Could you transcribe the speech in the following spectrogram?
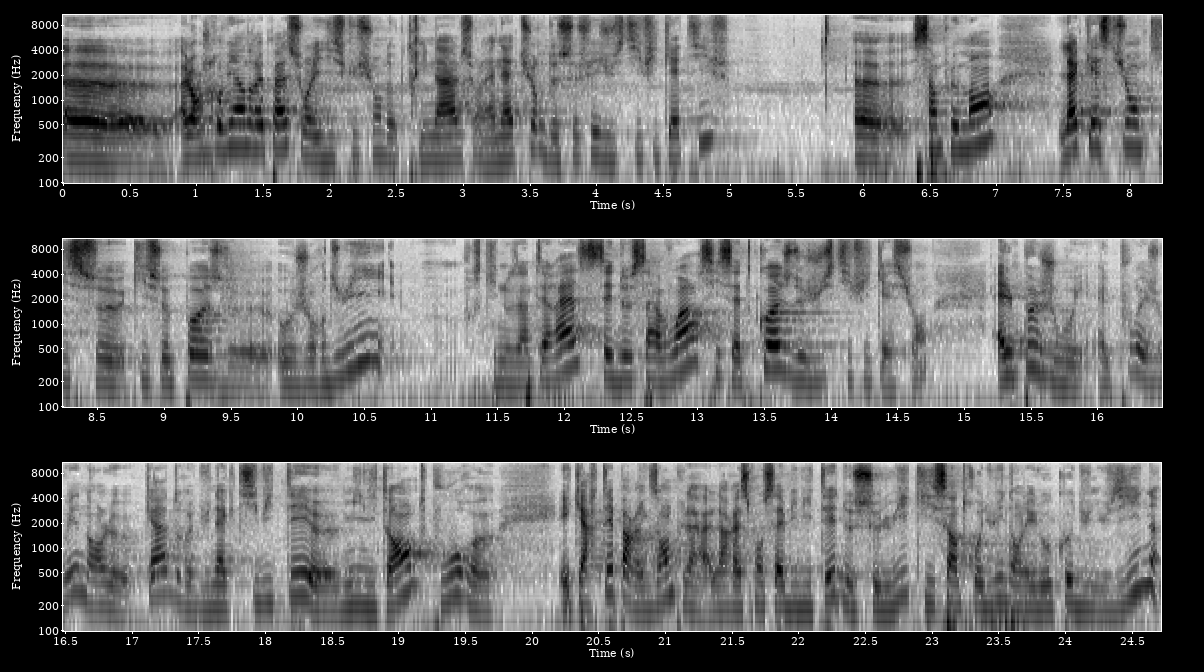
alors je ne reviendrai pas sur les discussions doctrinales, sur la nature de ce fait justificatif. simplement, la question qui se, qui se pose aujourd'hui, pour ce qui nous intéresse, c'est de savoir si cette cause de justification, elle peut jouer, elle pourrait jouer dans le cadre d'une activité euh, militante pour euh, écarter par exemple la, responsabilité de celui qui s'introduit dans les locaux d'une usine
